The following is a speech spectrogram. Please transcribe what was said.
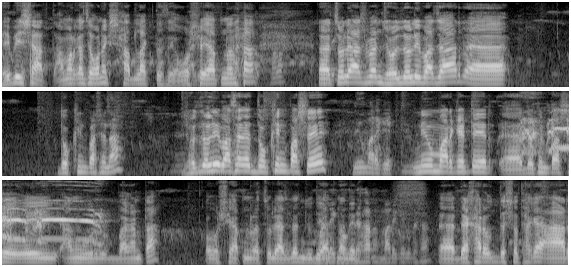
হেভি স্বাদ, আমার কাছে অনেক স্বাদ লাগতেছে। অবশ্যই আপনারা চলে আসবেন ঝলঝলি বাজার দক্ষিণ পাশে না? ঝলঝলি বাজারের দক্ষিণ পাশে নিউ মার্কেট নিউ মার্কেটের দক্ষিণ পাশে এই আঙ্গুর বাগানটা। অবশ্যই আপনারা চলে আসবেন যদি আপনাদের দেখার উদ্দেশ্য থাকে। আর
